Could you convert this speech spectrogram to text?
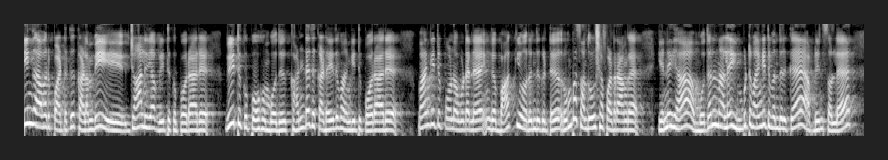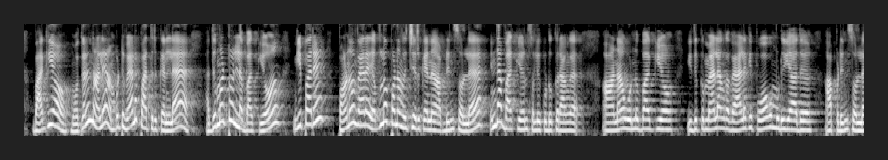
இங்கே அவர் பாட்டுக்கு கிளம்பி ஜாலியாக வீட்டுக்கு போகிறாரு வீட்டுக்கு போகும்போது கண்டது கடையது வாங்கிட்டு போகிறாரு வாங்கிட்டு போன உடனே இங்கே பாக்கியம் இருந்துக்கிட்டு ரொம்ப சந்தோஷப்படுறாங்க. என்னையா முதல் நாளே இம்புட்டு வாங்கிட்டு வந்திருக்க? அப்படின்னு சொல்ல பாக்கியம் முதல் நாளே அம்புட்டு வேலை பார்த்துருக்கேன்ல. அது மட்டும் இல்லை பாக்கியம் இங்கே பாரு பணம் வேற எவ்வளோ பணம் வச்சுருக்கேன்னு அப்படின்னு சொல்ல இந்த பாக்கியம்னு சொல்லி கொடுக்குறாங்க. ஆனால் ஒன்று பாக்கியம் இதுக்கு மேலே அங்கே வேலைக்கு போக முடியாது அப்படின்னு சொல்ல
